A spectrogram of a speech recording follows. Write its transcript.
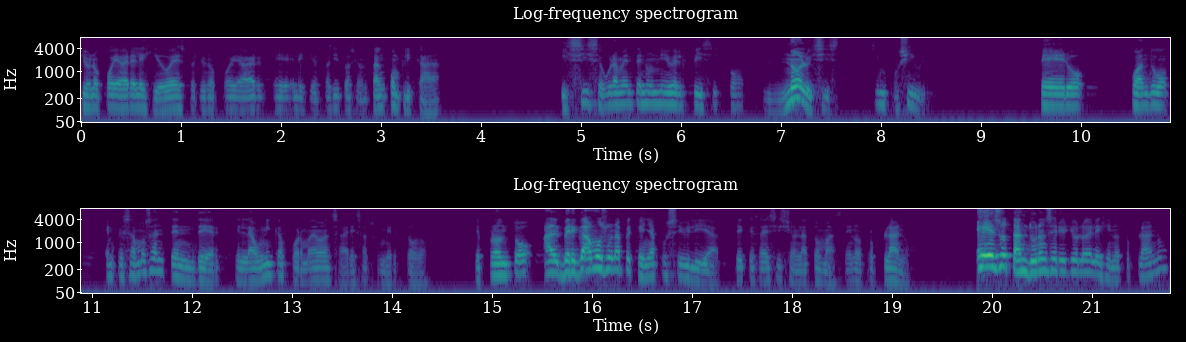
yo no podía haber elegido esto, yo no podía haber eh, elegido esta situación tan complicada. Y sí, seguramente en un nivel físico no lo hiciste, es imposible. Pero cuando empezamos a entender que la única forma de avanzar es asumir todo, de pronto albergamos una pequeña posibilidad de que esa decisión la tomaste en otro plano. ¿Eso tan duro en serio yo lo elegí en otro plano?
